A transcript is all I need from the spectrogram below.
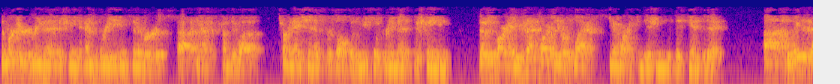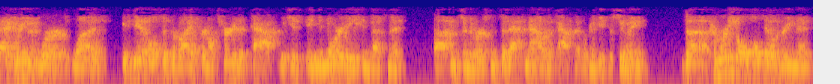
the merger agreement between M3 and Syniverse has come to a termination as a result of a mutual agreement between those parties. That largely reflects you know, market conditions as they stand today. Uh, the way that that agreement worked was it did also provide for an alternative path, which is a minority investment uh, in Syniverse, and so that's now the path that we're going to be pursuing. The commercial wholesale agreement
